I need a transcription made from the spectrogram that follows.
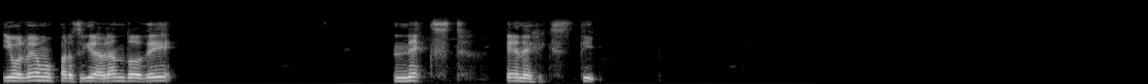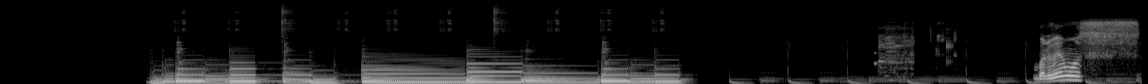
y volvemos para seguir hablando de Next NXT. Volvemos,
